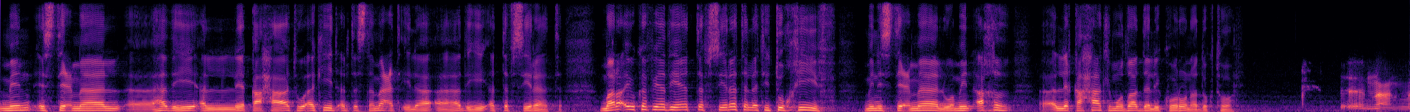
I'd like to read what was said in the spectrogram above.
من استعمال آه، هذه اللقاحات وأكيد أنت استمعت إلى آه، هذه التفسيرات. ما رأيك في هذه التفسيرات التي تخيف من استعمال ومن أخذ اللقاحات المضادة لكورونا دكتور؟ نعم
